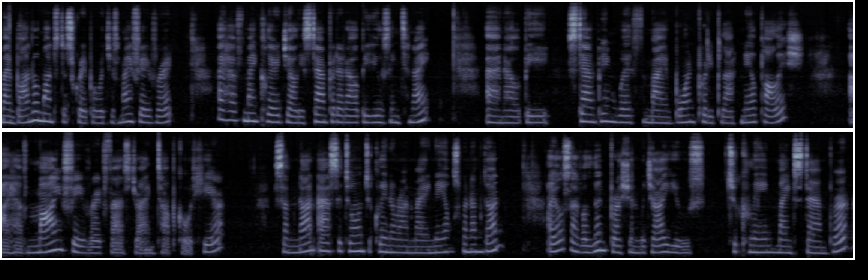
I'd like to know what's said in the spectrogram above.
my Bundle Monster Scraper, which is my favorite. I have my clear jelly stamper that I'll be using tonight. And I'll be stamping with my Born Pretty Black nail polish. I have my favorite fast drying top coat here. Some non-acetone to clean around my nails when I'm done. I also have a lint brush in which I use to clean my stamper.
